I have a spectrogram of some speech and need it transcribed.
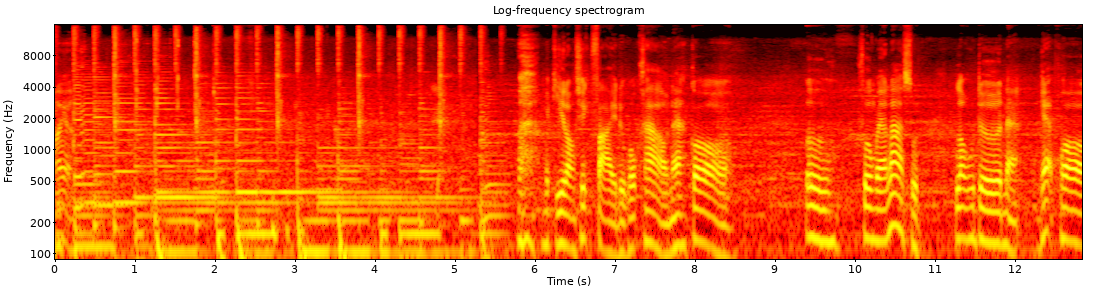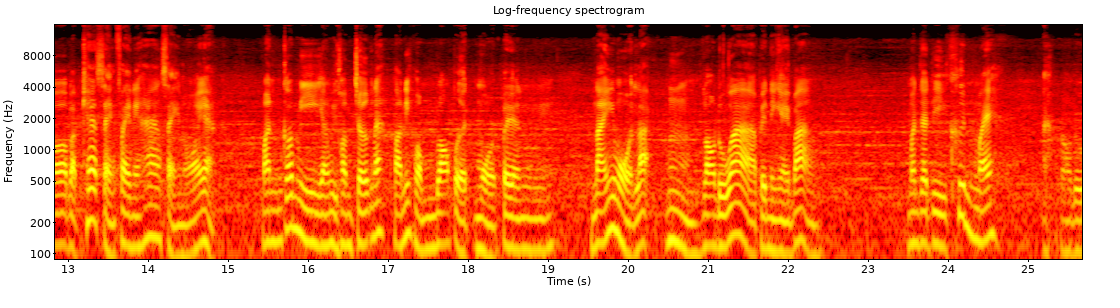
น้อยอะเมื่อกี้ลองเช็คไฟล์ดูคร่าวๆนะ ก็ เออเฟิร์มแวร์ล่าสุด เราเดินน่ะเนี่ยพอแบบแค่แสงไฟในห้างแสงน้อยอะมันก็มียังมีความเจิกนะ ตอนนี้ผมลองเปิดโหมดเป็นไนท์โหมดละ อืม ลองดูว่าเป็นยังไงบ้าง มันจะดีขึ้นไหมอะลองดู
